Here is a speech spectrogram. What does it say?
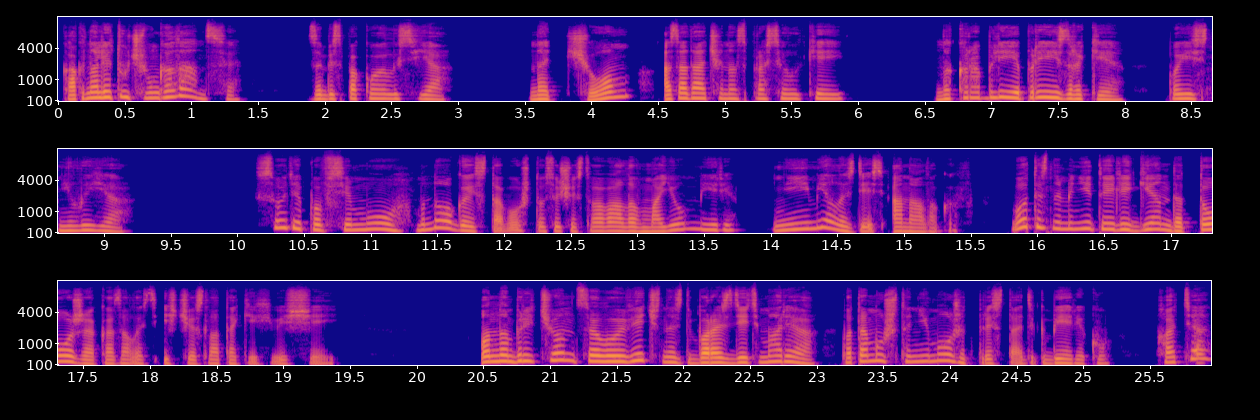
как на летучем голландце. Забеспокоилась я. На чем? озадаченно спросил Кей. «На корабле-призраке», — пояснила я. Судя по всему, многое из того, что существовало в моем мире, не имело здесь аналогов. Вот и знаменитая легенда тоже оказалась из числа таких вещей. Он обречен целую вечность бороздить моря, потому что не может пристать к берегу, хотя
